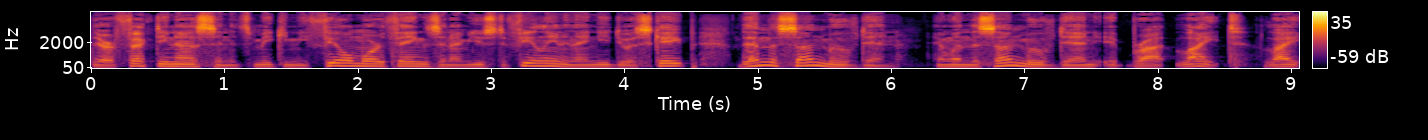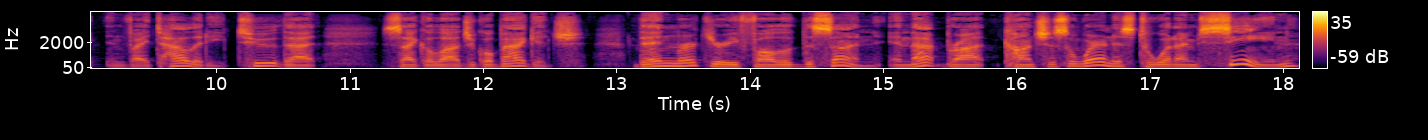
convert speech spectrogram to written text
they're affecting us. And it's making me feel more things than I'm used to feeling and I need to escape. Then the sun moved in. And when the sun moved in, it brought light, light and vitality to that psychological baggage. Then Mercury followed the sun, and that brought conscious awareness to what I'm seeing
